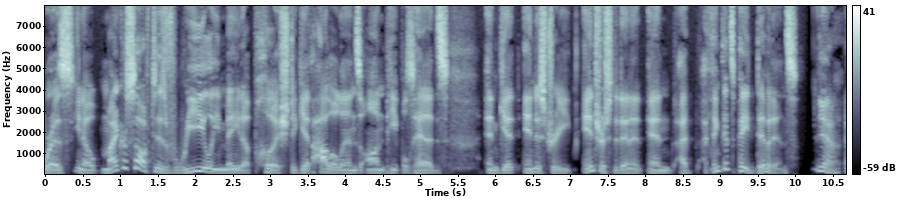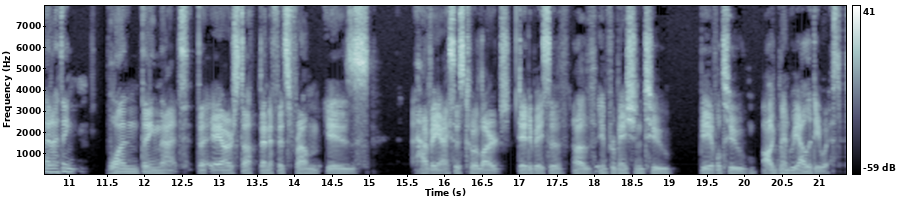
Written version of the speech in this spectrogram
Whereas, you know, Microsoft has really made a push to get HoloLens on people's heads and get industry interested in it. And I, I think that's paid dividends. Yeah. And I think one thing that the AR stuff benefits from is having access to a large database of, of information to be able to augment reality with.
